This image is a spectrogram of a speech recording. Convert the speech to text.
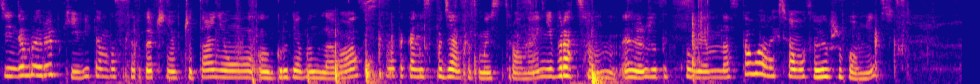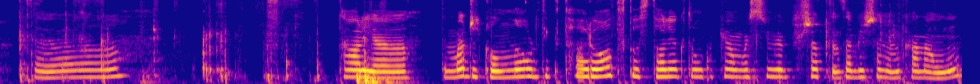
Dzień dobry rybki, witam Was serdecznie w czytaniu e, grudniowym dla Was. No taka niespodzianka z mojej strony. Nie wracam, e, że tak powiem, na stałe, ale chciałam o sobie przypomnieć. Eee, Talia The Magical Nordic Tarot to jest talia, którą kupiłam właściwie przed zawieszeniem kanału.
